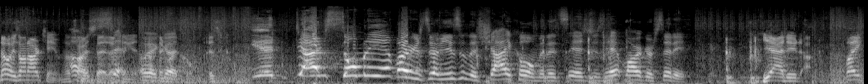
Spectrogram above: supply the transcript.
No, he's on our team. That's Oh, what I said. sick. I think, it, Okay, I think good. cool. It's cool. You done so many hit markers. dude. I'm using the Chicom, and it's it's just hit marker city. Yeah, dude. Like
